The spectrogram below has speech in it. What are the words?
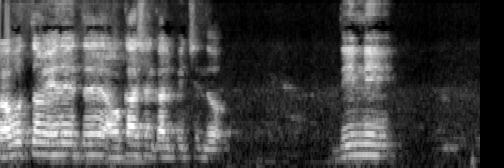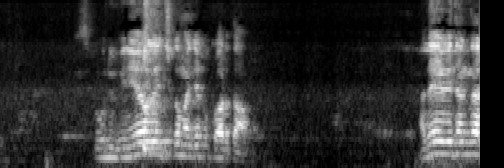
ప్రభుత్వం ఏదైతే అవకాశం కల్పించిందో దీన్ని వినియోగించుకోమని చెప్పి కోరుతాం. అదేవిధంగా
